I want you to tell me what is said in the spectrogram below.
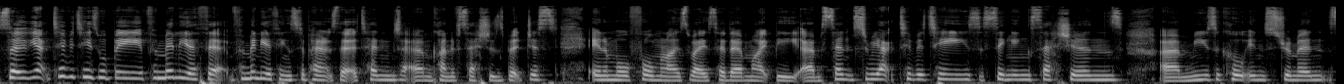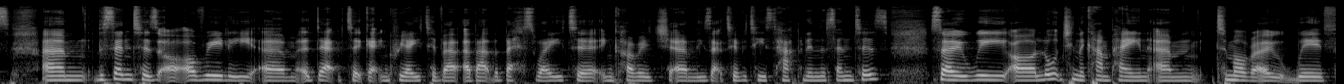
So the activities will be familiar th- familiar things to parents that attend um, kind of sessions, but just in a more formalised way. So there might be um, sensory activities, singing sessions, um, musical instruments. Um, the centres are, are really um, adept at getting creative at, about the best way to encourage um, these activities to happen in the centres. So we are launching the campaign tomorrow with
